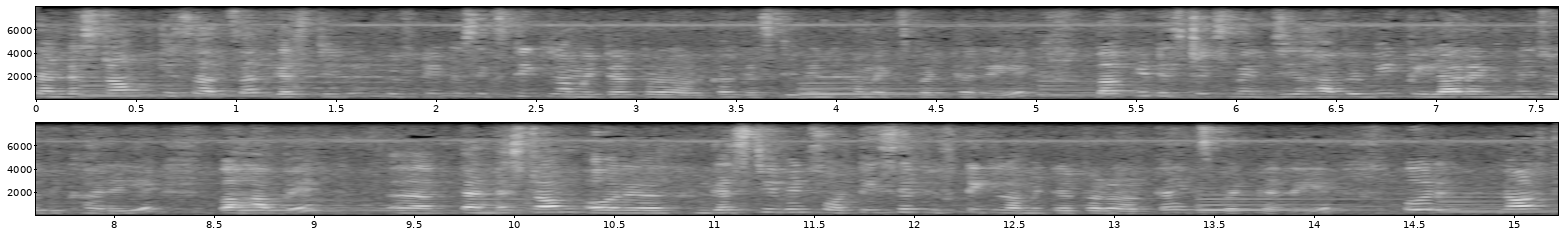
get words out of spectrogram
थंडरस्टॉर्म के साथ साथ gusty wind 50 to 60 kilometer per hour का गेस्टिविन हम एक्सपेक्ट कर रही है। बाकी डिस्ट्रिक्ट्स में जहाँ पे भी पीला रंग में जो दिखा रही है, वहाँ पे थंडरस्टॉर्म और गेस्टिविन 40 से 50 किलोमीटर पर आवर का एक्सपेक्ट कर रही है। और नॉर्थ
